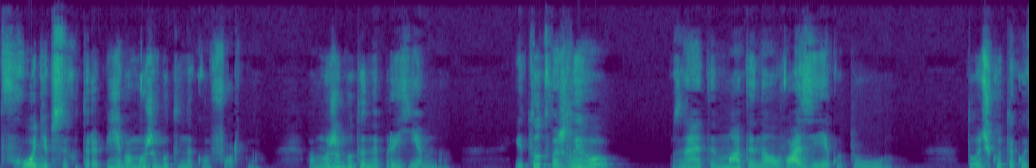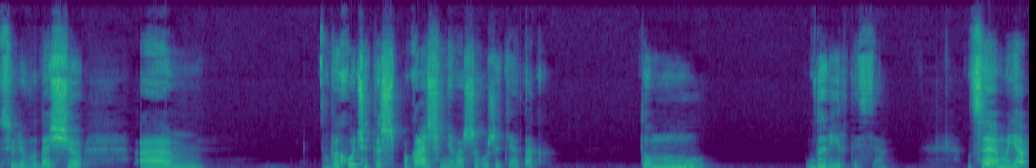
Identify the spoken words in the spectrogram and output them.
в ході психотерапії вам може бути некомфортно, вам може бути неприємно. І тут важливо, знаєте, мати на увазі як ту точку, таку цільову, да, що ем, ви хочете ж покращення вашого життя, так? Тому довіртеся. Це моя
